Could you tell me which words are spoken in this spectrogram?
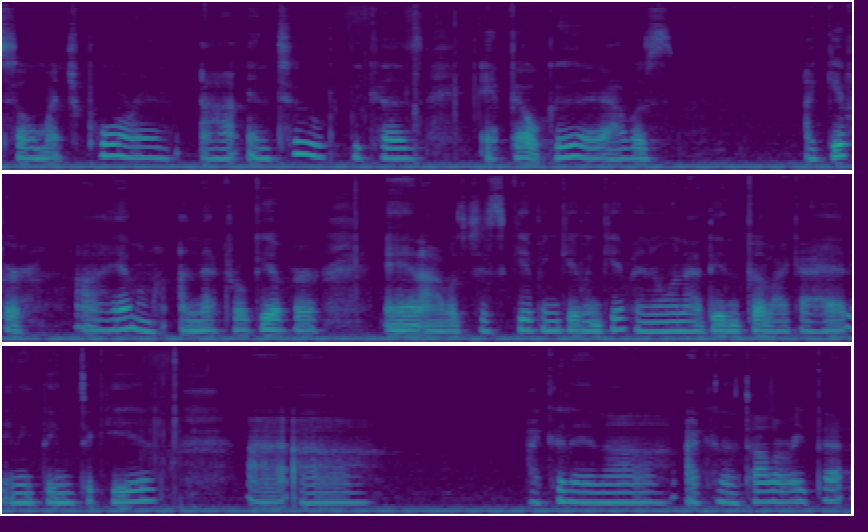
so much pouring uh, into because it felt good. I was a giver. I am a natural giver. And I was just giving, giving, giving. And when I didn't feel like I had anything to give, I uh, I couldn't uh, I couldn't tolerate that.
